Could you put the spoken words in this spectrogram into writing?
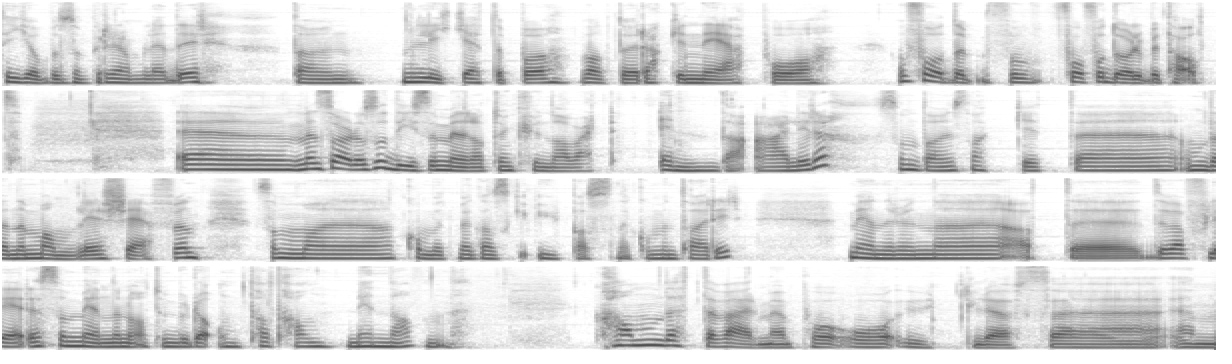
til jobben som programleder, da hun like etterpå valgte å rakke ned på å få, det, få, få for dårlig betalt. Eh, men så er det også de som mener at hun kunne ha vært enda ærligere, som da hun snakket eh, om denne mannlige sjefen som har kommet med ganske upassende kommentarer mener hun eh, at eh, det var flere som mener nå at hun burde ha omtalt han med navn. Kan dette være med på å utløse en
